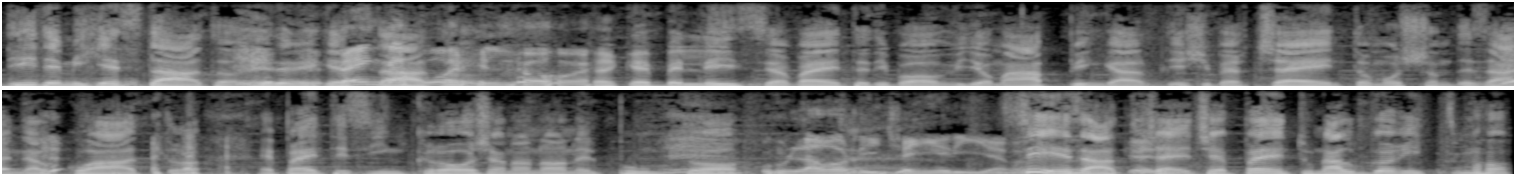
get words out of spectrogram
ditemi chi è stato. Ditemi chi è Venga stato. fuori il nome. Perché è bellissimo. Praticamente tipo video mapping al 10%, motion design al 4%. e praticamente si incrociano no, nel punto. Un lavoro di ingegneria. Sì, esatto. Cioè, c'è praticamente un algoritmo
